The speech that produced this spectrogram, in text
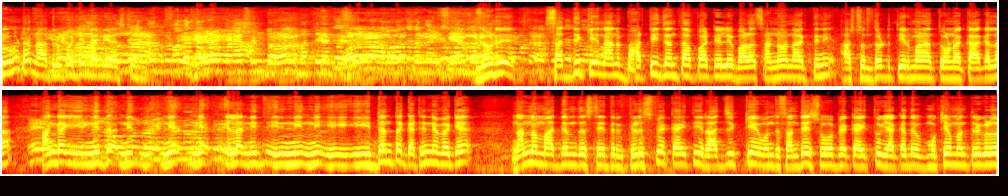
ನೋಡೋಣ ಅದ್ರ ಬಗ್ಗೆ ನನಗೆ ಅಷ್ಟು ಜಗಳ ಮಾಡಕೊಂಡು ಒಳಗ ಅವ್ರನ್ನ ಸೇಮ್ ನೋಡ್ರಿ ಸದ್ಯಕ್ಕೆ ನಾನು ಭಾರತೀಯ ಜನತಾ ಪಾರ್ಟಿಯಲ್ಲಿ ಭಾಳ ಸಣ್ಣವನಾಗ್ತೀನಿ ಅಷ್ಟೊಂದು ದೊಡ್ಡ ತೀರ್ಮಾನ ತೊಗೊಳಕ್ಕಾಗಲ್ಲ. ಹಂಗಾಗಿ ನಿದ ನಿ- ನಿ- ನಿ- ಎಲ್ಲ ನಿದ್- ನಿ- ನಿ- ಇದ್ದಂಥ ಘಟನೆ ಬಗ್ಗೆ ನನ್ನ ಮಾಧ್ಯಮದ ಸ್ನೇಹಿತರಿಗೆ ತಿಳಿಸ್ಬೇಕಾಯ್ತು ಈ ರಾಜ್ಯಕ್ಕೆ ಒಂದು ಸಂದೇಶ ಹೋಗ್ಬೇಕಾಯ್ತು. ಯಾಕಂದ್ರೆ ಮುಖ್ಯಮಂತ್ರಿಗಳು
